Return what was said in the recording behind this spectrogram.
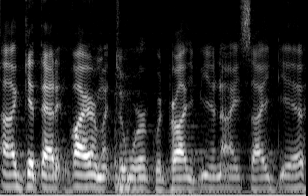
Uh, get that environment to work would probably be a nice idea.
